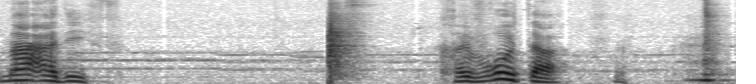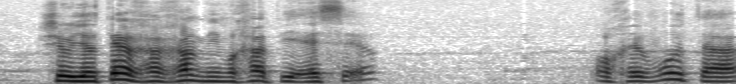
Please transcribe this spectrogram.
מה עדיף? חברותא, שהוא יותר חכם ממך פי עשר, או חברותא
